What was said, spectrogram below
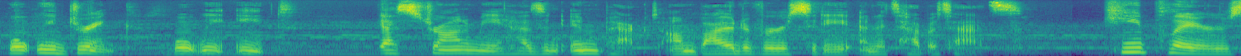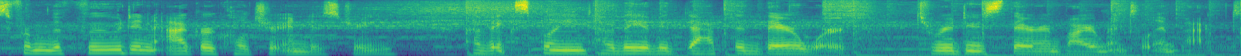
What we drink, what we eat. Gastronomy has an impact on biodiversity and its habitats. Key players from the food and agriculture industry have explained how they have adapted their work to reduce their environmental impact.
